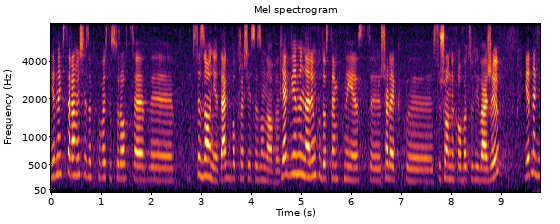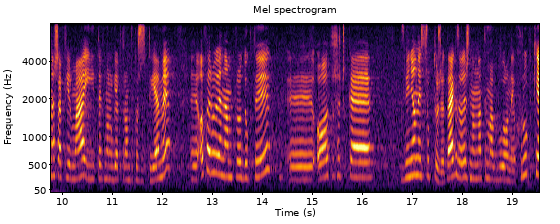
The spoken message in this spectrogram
Jednak staramy się zakupować te surowce w, w sezonie, tak? w okresie sezonowym. Jak wiemy, na rynku dostępny jest y, szereg y, suszonych owoców i warzyw. Jednak nasza firma i technologia, którą wykorzystujemy, oferuje nam produkty o troszeczkę zmienionej strukturze, tak? Zależy nam na tym, aby były one chrupkie.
